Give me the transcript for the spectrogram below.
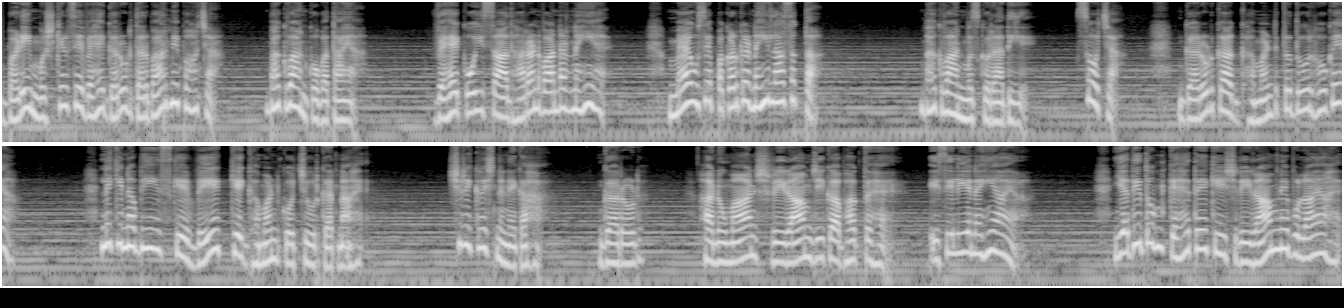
बड़ी मुश्किल से वह गरुड़ दरबार में पहुँचा, भगवान को बताया, वह कोई साधारण वानर नहीं है, मैं उसे पकड़कर नहीं ला सकता। भगवान मुस्कुरा दिए, सोचा गरुड़ का घमंड तो दूर हो गया, लेकिन अभी इसके वेग के घमंड को चूर करना है। श्री कृष्ण ने कहा, गरुड़, हनुमान श्री राम जी का भक्त है, इसीलिए नहीं आया। यदि तुम कहते कि श्री राम ने बुलाया है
